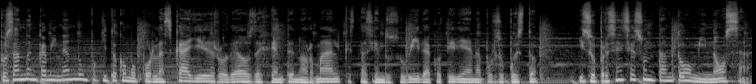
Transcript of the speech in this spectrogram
pues andan caminando un poquito como por las calles, rodeados de gente normal que está haciendo su vida cotidiana, por supuesto, y su presencia es un tanto ominosa,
